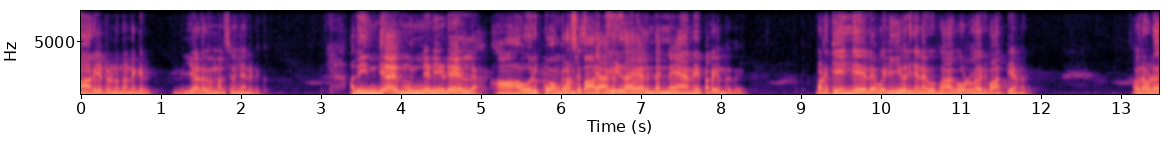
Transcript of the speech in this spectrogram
മാറിയിട്ടുണ്ടെന്നുണ്ടെങ്കിൽ ഇയാളുടെ വിമർശനം ഞാൻ എടുക്കും. അത് ഇന്ത്യ മുന്നണിയുടെ അല്ല ആ ഒരു കോൺഗ്രസ് പാർട്ടി ആയാലും തന്നെയാണ് ഈ പറയുന്നത്. വടക്കേ ഇന്ത്യയിലെ വലിയൊരു ജനവിഭാഗം ഉള്ള ഒരു പാർട്ടിയാണത്. അവരവിടെ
